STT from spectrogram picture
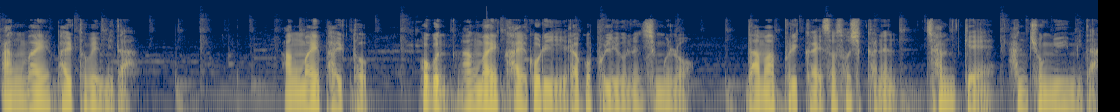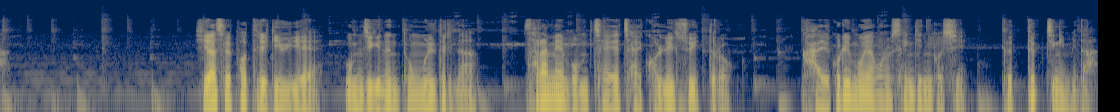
악마의 발톱입니다. 악마의 발톱 혹은 악마의 갈고리라고 불리우는 식물로 남아프리카에서 서식하는 참깨의 한 종류입니다. 씨앗을 퍼뜨리기 위해 움직이는 동물들이나 사람의 몸체에 잘 걸릴 수 있도록 갈고리 모양으로 생긴 것이 그 특징입니다.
